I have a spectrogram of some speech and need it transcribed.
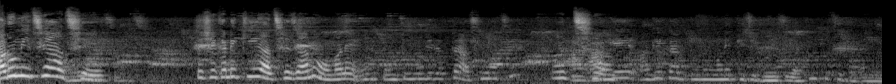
আরও নিচে আছে? আচ্ছা, আচ্ছা। তো সেখানে কি আছে জানো? মানে পঞ্চমন্দির একটা আসন আছে। আচ্ছা। আগে আগেকার দিনে অনেক কিছু হয়েছে এখন কিছু হয়নি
